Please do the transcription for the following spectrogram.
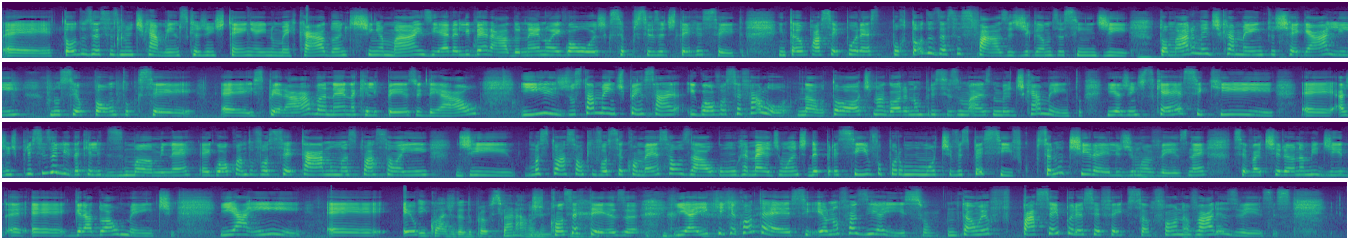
é, todos esses medicamentos que a gente tem aí no mercado, antes tinha mais e era liberado, né? Não é igual hoje que você precisa de ter receita. Então, eu passei por, essa, por todas essas fases, digamos assim, de tomar o medicamento, chegar ali no seu ponto que você é, esperava, né? Naquele peso ideal e justamente pensar igual você falou. Não, tô ótima, agora não preciso mais do medicamento. E a gente esquece que é, a gente precisa ali daquele desmame, né? É igual quando você tá numa situação aí de uma situação que você começa a usar algum remédio, um antidepressivo por um motivo específico. Você não tira ele de uma vez, né? Você vai tirando a medida é, é, gradualmente. E aí é, eu e com a ajuda do profissional, né? Com certeza. e aí o que que acontece? Eu não fazia isso. Então eu passei por esse efeito sanfona várias vezes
